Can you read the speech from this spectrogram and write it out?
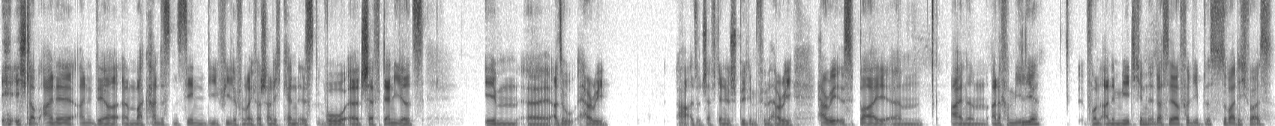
Ich glaube, eine, eine der äh, markantesten Szenen, die viele von euch wahrscheinlich kennen, ist, wo äh, Jeff Daniels im, äh, also Harry, ah, also Jeff Daniels spielt im Film Harry. Harry ist bei ähm, einem, einer Familie von einem Mädchen, in das er verliebt ist, soweit ich weiß.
